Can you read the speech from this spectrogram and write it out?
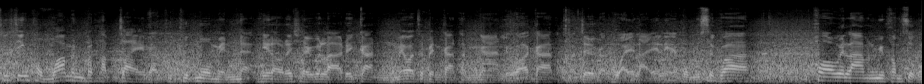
จ ริง ๆ ผมว่ามันประทับใจแบบทุกๆโมเมนต์แหละที่เราได้ใช้เวลาด้วยกัน ไม่ว่าจะเป็นการทำงานหรือว่าการออกมาเจอกับทวายไลท์อะไรเงี้ยผมรู้สึกว่าพอเวลามันมีความสุขม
